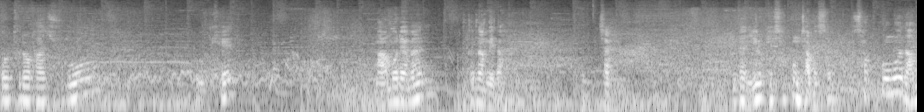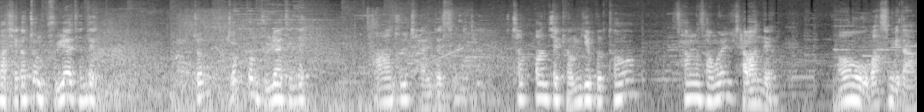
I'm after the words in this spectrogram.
또 들어가주고 로켓 마무리하면 끝납니다. 자 일단 이렇게 석궁 잡았어요. 석궁은 아마 제가 좀 불리할 텐데 좀 조금 불리할 텐데 아주 잘 됐습니다. 첫 번째 경기부터 상성을 잡았네요. 어우 맞습니다.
